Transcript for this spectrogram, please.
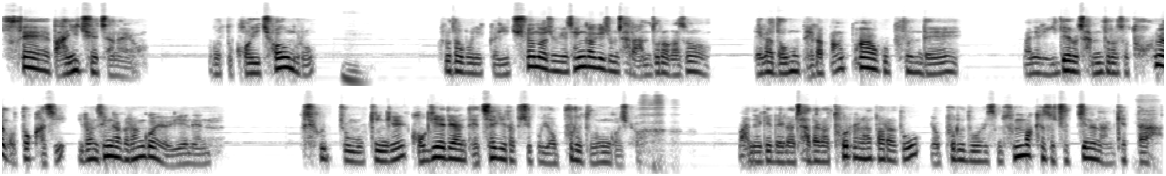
술에 많이 취했잖아요. 그것도 거의 처음으로. 음. 그러다 보니까 이 취한 와중에 생각이 좀 잘 안 돌아가서 내가 너무 배가 빵빵하고 부른데 만약에 이대로 잠들어서 토하면 어떡하지? 이런 생각을 한 거예요, 얘는. 그리고 좀 웃긴 게 거기에 대한 대책이랍시고 옆으로 누운 거죠. 만약에 내가 자다가 토를 하더라도 옆으로 누워있으면 숨 막혀서 죽지는 않겠다.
